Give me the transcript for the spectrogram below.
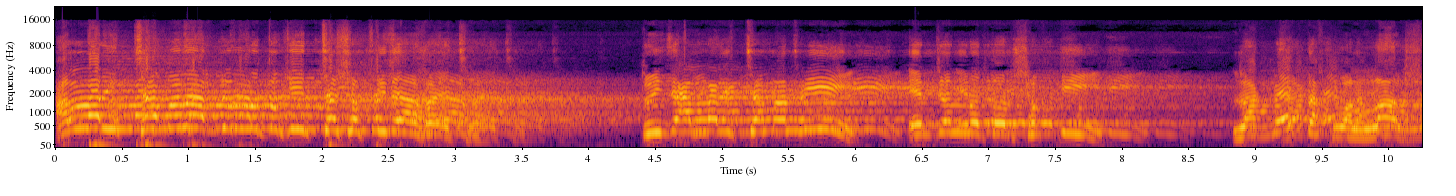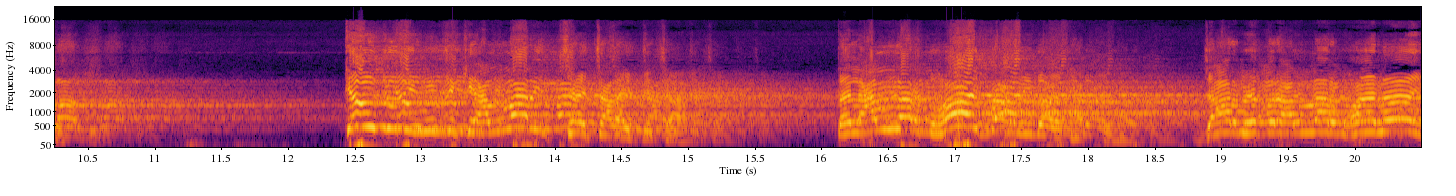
আল্লাহর ইচ্ছা তোকে ইচ্ছা শক্তি দেওয়া তুই যে আল্লাহর ইচ্ছা মানবি, এর জন্য তোর শক্তি লাগবে তাকওয়া আল্লাহর শক্তি। কেউ যদি নিজেকে আল্লাহর ইচ্ছায় চালাইতে চায়, তাহলে আল্লাহর ভয় তার হৃদয়ে থাকতে হবে। যার ভেতরে আল্লাহর ভয় নাই,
